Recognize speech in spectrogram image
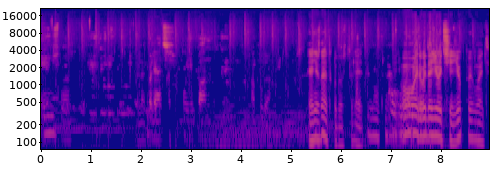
Я не знаю. Блять, Блять, уебан. откуда? Я не знаю, откуда он стреляет. Ой, да вы даете, ёб твою мать.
